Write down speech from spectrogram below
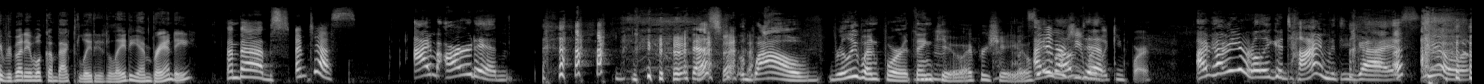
Hey, everybody, welcome back to Lady to Lady. I'm Brandy. I'm Babs. I'm Tess. I'm Arden. Best. wow, really went for it. Thank mm-hmm. you. I appreciate you. The I energy loved we're it. looking for. I'm having a really good time with you guys. Cute.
